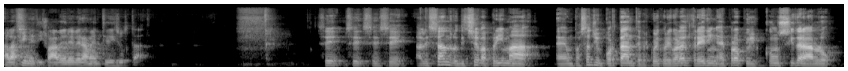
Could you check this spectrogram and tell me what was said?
alla fine ti fa avere veramente risultati. Sì, sì, sì, sì. Alessandro diceva prima, è un passaggio importante per quello che riguarda il trading, è proprio il considerarlo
